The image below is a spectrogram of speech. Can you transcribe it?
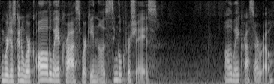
And we're just gonna work all the way across, working those single crochets all the way across our row.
